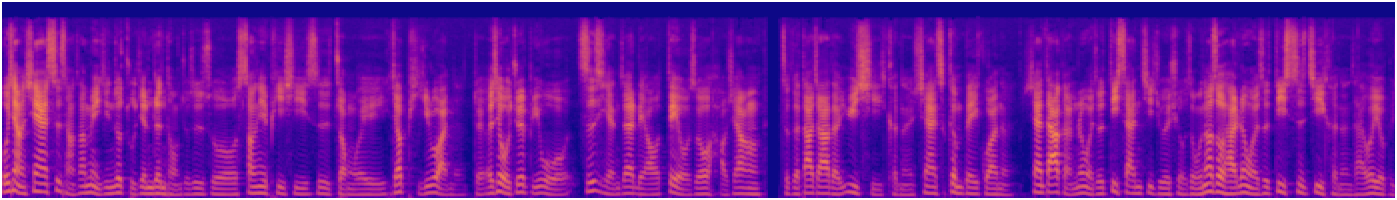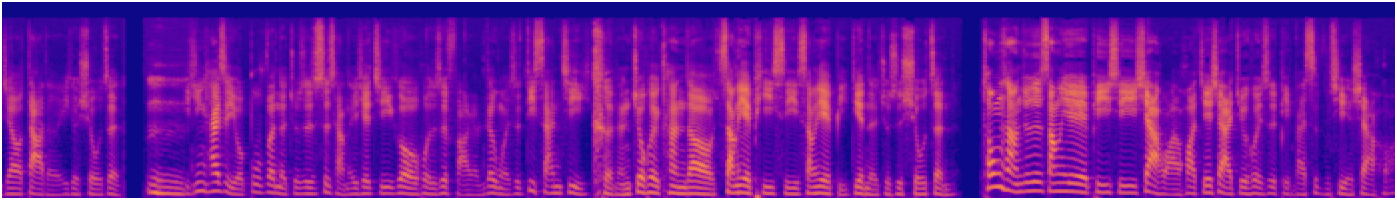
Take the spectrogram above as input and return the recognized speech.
我想现在市场上面已经都逐渐认同，就是说商业 PC 是转为比较疲软的。对，而且我觉得比我之前在聊 Dell 的时候，好像这个大家的预期可能现在是更悲观了。现在大家可能认为就是第三季就会修正，我那时候还认为是第四季可能才会有比较大的一个修正。嗯，已经开始有部分的就是市场的一些机构或者是法人认为是第三季可能就会看到商业 PC、商业笔电的就是修正。通常就是商业 PC 下滑的话，接下来就会是品牌伺服器的下滑。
